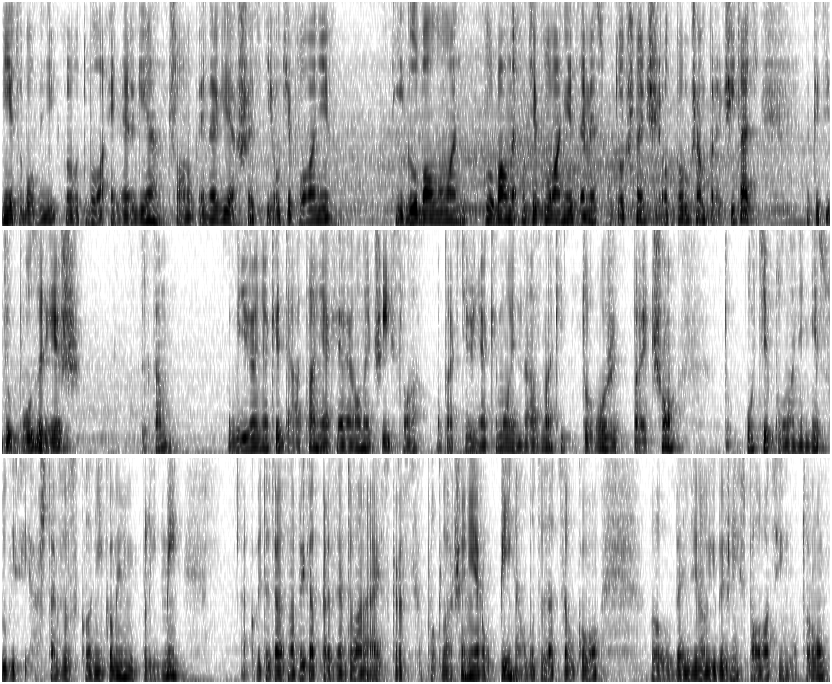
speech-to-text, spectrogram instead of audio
nie, to, bol, to bola energia, článok energia 6 je oteplovanie je globálne oteplovanie Zeme skutočné, čiže odporúčam prečítať. A keď si to pozrieš, tak tam uvidíš aj nejaké dáta, nejaké reálne čísla a taktiež nejaké moje náznaky toho, že prečo to oteplovanie nesúvisí až tak so skleníkovými plynmi, ako je to teraz napríklad prezentované aj skrz potlačenie ropy, alebo teda celkovo benzínových bežných spalovacích motorov,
